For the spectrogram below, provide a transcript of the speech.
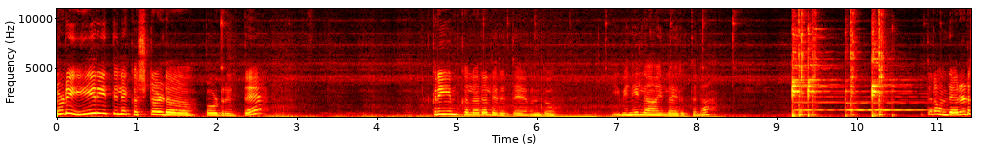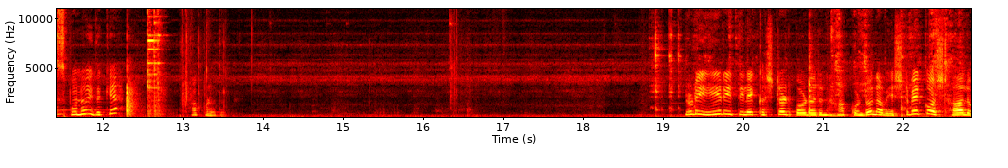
ನೋಡಿ, ಈ ರೀತಿಲಿ ಕಸ್ಟರ್ಡ್ ಪೌಡ್ರ್ ಇರುತ್ತೆ. ಕ್ರೀಮ್ ಕಲರಲ್ಲಿ ಇರುತ್ತೆ, ಒಂದು ಈ ವೆನಿಲಾ ಎಲ್ಲ ಇರುತ್ತಲ್ಲ. ಈ ಥರ ಒಂದು ಸ್ಪೂನು ಇದಕ್ಕೆ ಹಾಕ್ಕೊಳ್ಳೋದು. ನೋಡಿ, ಈ ರೀತಿಲೇ ಕಸ್ಟರ್ಡ್ ಪೌಡರನ್ನು ಹಾಕ್ಕೊಂಡು ನಾವು ಎಷ್ಟು ಬೇಕೋ ಅಷ್ಟು ಹಾಲು.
